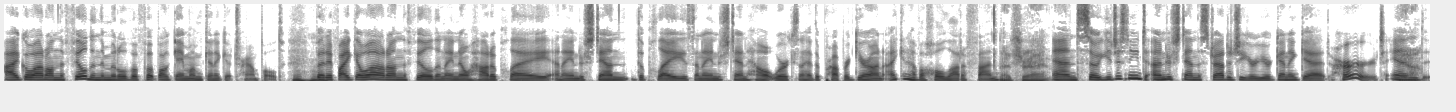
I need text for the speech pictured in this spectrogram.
I go out on the field in the middle of a football game, I'm going to get trampled. Mm-hmm. But if I go out on the field and I know how to play and I understand the plays and I understand how it works and I have the proper gear on, I can have a whole lot of fun. That's right. And so you just need to understand the strategy or you're going to get hurt. And Yeah.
